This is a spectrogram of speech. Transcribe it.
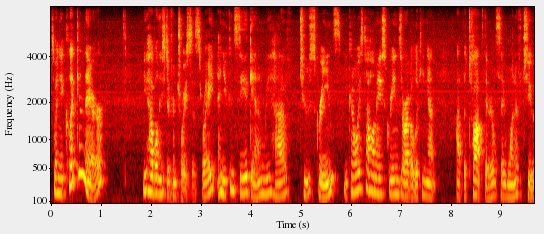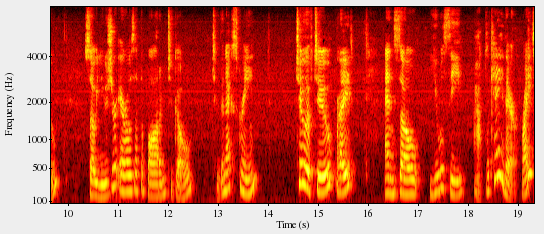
So when you click in there, you have all these different choices, right? And you can see again, we have two screens. You can always tell how many screens are by looking at at the top there, it'll say one of two. So use your arrows at the bottom to go to the next screen. Two of two, right? And so you will see applique there, right?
